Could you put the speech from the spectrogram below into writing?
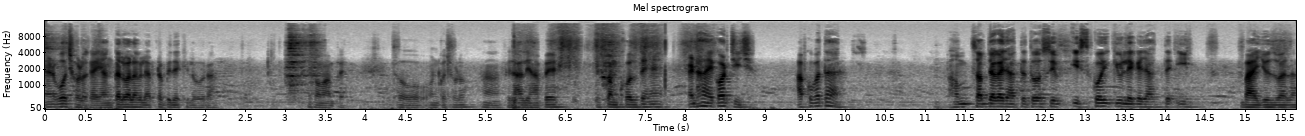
एंड वो छोड़ गया अंकल वाला भी लैपटॉप भी देख लो हो रहा देखो वहाँ पे। तो उनको छोड़ो। हाँ फ़िलहाल यहाँ पे इसको हम खोलते हैं। एंड हाँ एक और चीज़, आपको पता है? हम सब जगह जाते तो सिर्फ़ इसको ही क्यों लेके जाते, ई बाईजूस वाला?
